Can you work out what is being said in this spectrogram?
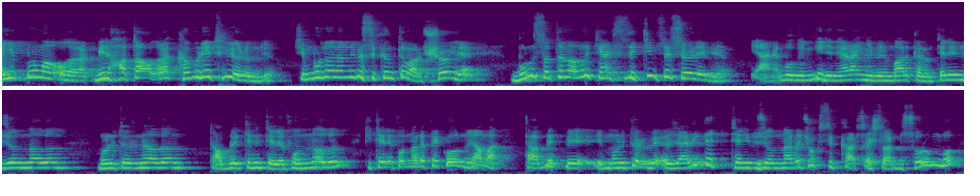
ayıplı olarak bir hata olarak kabul etmiyorum diyor. Şimdi burada önemli bir sıkıntı var. Şöyle bunu satın alırken size kimse söylemiyor. Yani bugün gidin herhangi bir markanın televizyonunu alın, monitörünü alın, tabletini, telefonunu alın. Ki telefonlarda pek olmuyor ama tablet ve monitör ve özellikle televizyonlarda çok sık karşılaşılan bir sorun bu.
